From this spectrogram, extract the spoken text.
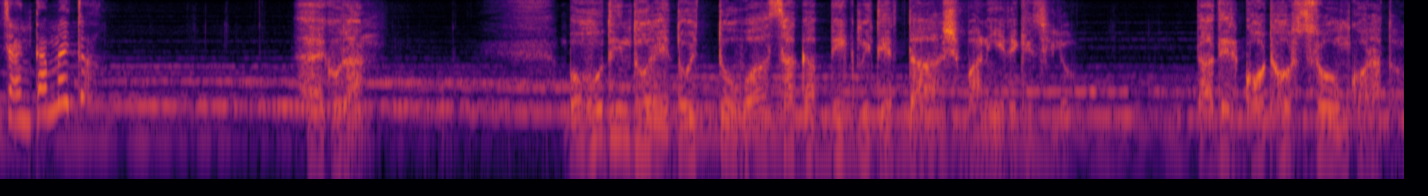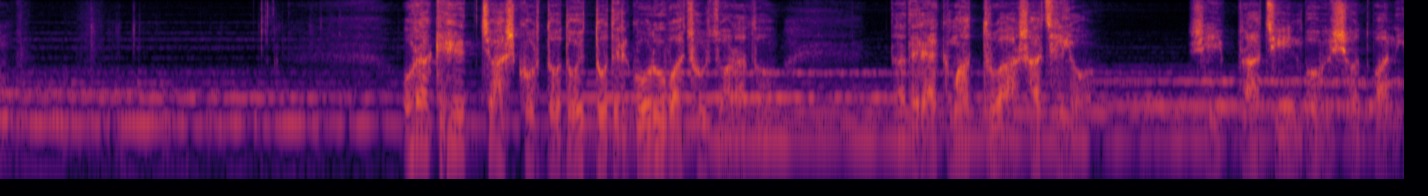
জানতাম নাই তো? হ্যাঁ গুরান বহুদিন ধরে দৈত্য ওয়াসাকা পিকমিদের দাস বানিয়ে রেখেছিল। তাদের কঠোর শ্রম করাতো। ওরা ক্ষেত চাষ করত দৈত্যদের গরু বাছুর চড়াতো। তাদের একমাত্র আশা ছিল সেই প্রাচীন ভবিষ্যৎবাণী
